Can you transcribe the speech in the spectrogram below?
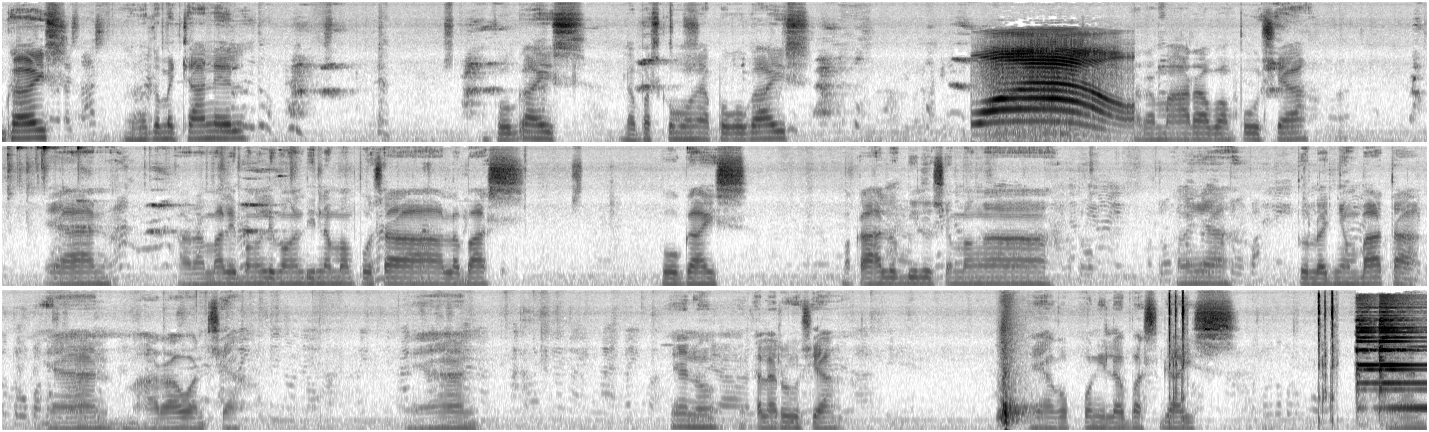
Hello guys, welcome to my channel. Po guys, labas ko muna po ko guys. Wow! Para maarawan po siya. Ayan, para malibang-libang din naman po sa labas. Po guys, makahalubilo siya mga ano niya, tulad niyang bata. Ayan, maarawan siya. Ayan. Ayan o, may kalaro siya. Kaya ako po nilabas guys. Ayan.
